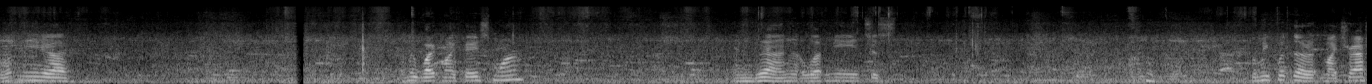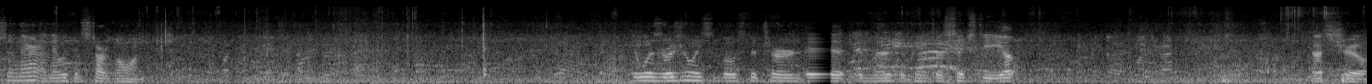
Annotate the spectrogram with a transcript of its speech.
Let me uh, let me wipe my face more, and then let me just let me put the my trash in there, and then we can start going. It was originally supposed to turn it in Medical Campus 60. Yep, that's true.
